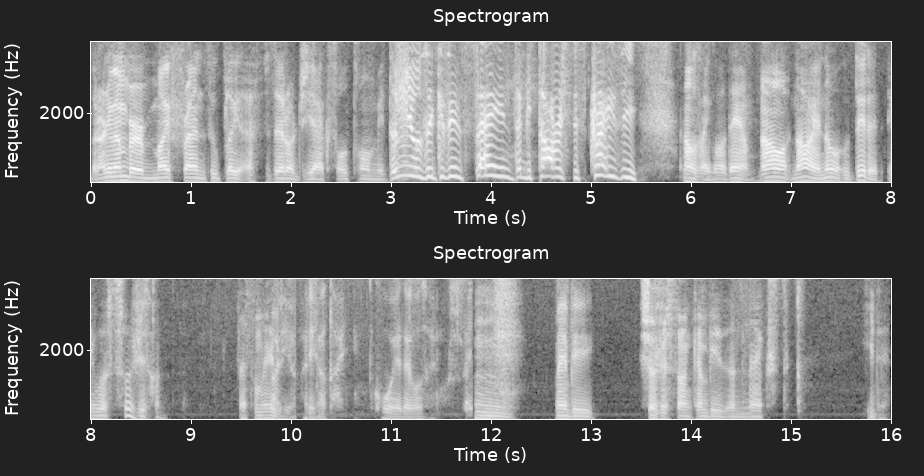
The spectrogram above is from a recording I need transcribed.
But I remember my friends who played F Zero GX all told me, the music is insane, the guitarist is crazy. And I was like, oh, damn, now, now I know who did it. It was Shoji san. That's あ amazing. りありがたい光栄でございます Maybe Shoji san can be the next Hide.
